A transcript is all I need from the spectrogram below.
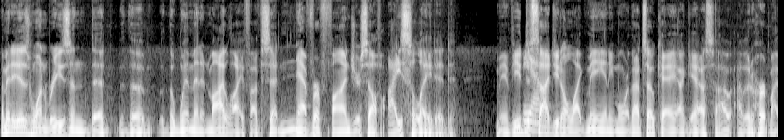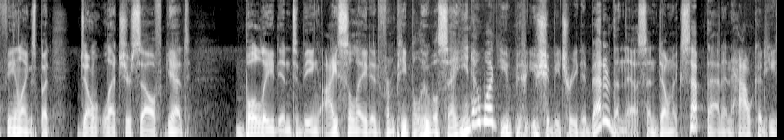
I mean, it is one reason that the the women in my life I've said never find yourself isolated. I mean, if you decide yeah. you don't like me anymore, that's okay, I guess. I, I would hurt my feelings, but don't let yourself get bullied into being isolated from people who will say, you know what, you you should be treated better than this, and don't accept that. And how could he?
